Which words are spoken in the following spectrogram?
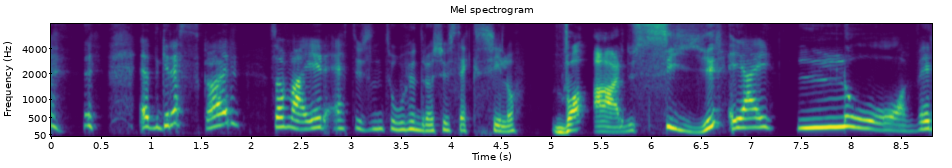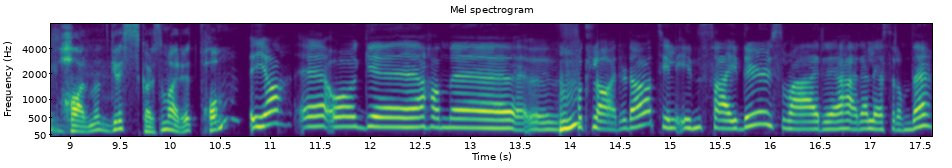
et gresskar som veier 1226 kilo. hva er det du sier?! Jeg lover. Har han et gresskar som veier et tonn? Ja, eh, og eh, han mm. forklarer da til Insider, som er her jeg leser om det.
